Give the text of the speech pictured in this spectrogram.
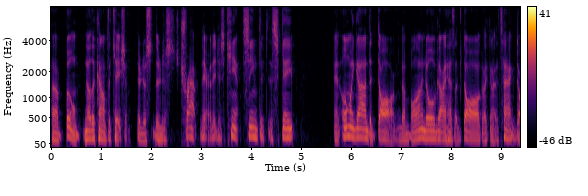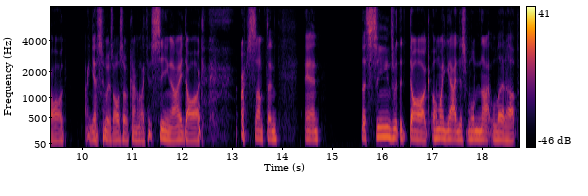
uh, boom, another complication. They're just they're just trapped there. They just can't seem to escape. And oh my God, the dog, the blind old guy has a dog, like an attack dog, I guess it was also kind of like a seeing eye dog or something. And the scenes with the dog, oh my God, just will not let up.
